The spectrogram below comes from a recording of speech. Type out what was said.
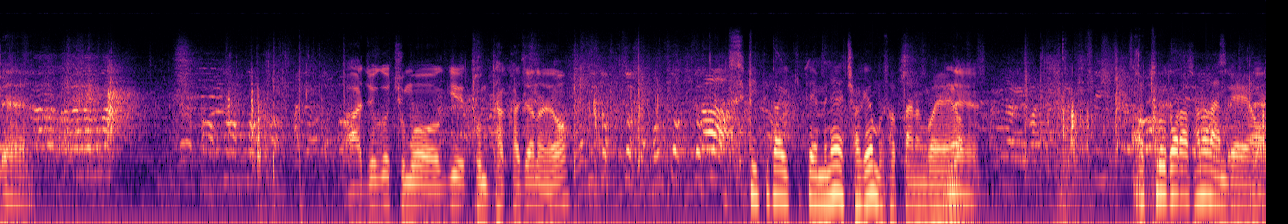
네. 아주 그 주먹이 둔탁하잖아요. 스피드가 있기 때문에 저게 무섭다는 거예요. 네. 겉으로 돌아서는 안 돼요. 네.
